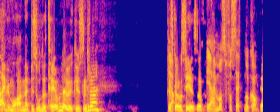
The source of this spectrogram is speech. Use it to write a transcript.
Nei, vi må ha en episode til om Leverkusen, tror jeg. Det skal jo sies at Jeg må få sett noen kamper.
